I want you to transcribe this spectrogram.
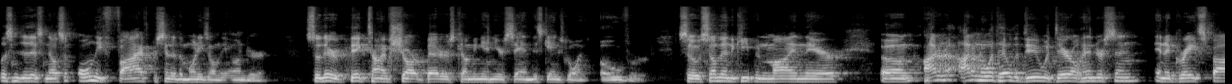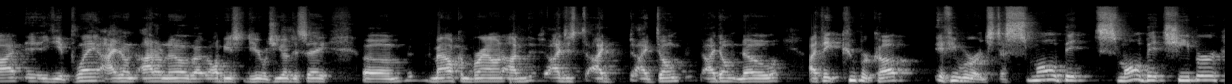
Listen to this, Nelson. Only 5% of the money's on the under. So there are big time sharp betters coming in here saying this game's going over. So something to keep in mind there. Um, I don't I don't know what the hell to do with Darrell Henderson in a great spot. If you play, I don't I don't know. But I'll be interested to hear what you have to say. Um, Malcolm Brown, I'm I just I I don't I don't know. I think Cooper Kupp if he were just a small bit small bit cheaper,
